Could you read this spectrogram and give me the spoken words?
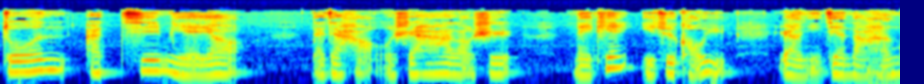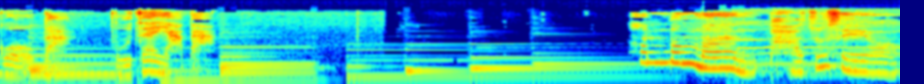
좋은아침이에 요。 大家好，我是哈哈老师，每天一句口语，让你见到韩国欧巴不再哑巴。한번만봐주세 요，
